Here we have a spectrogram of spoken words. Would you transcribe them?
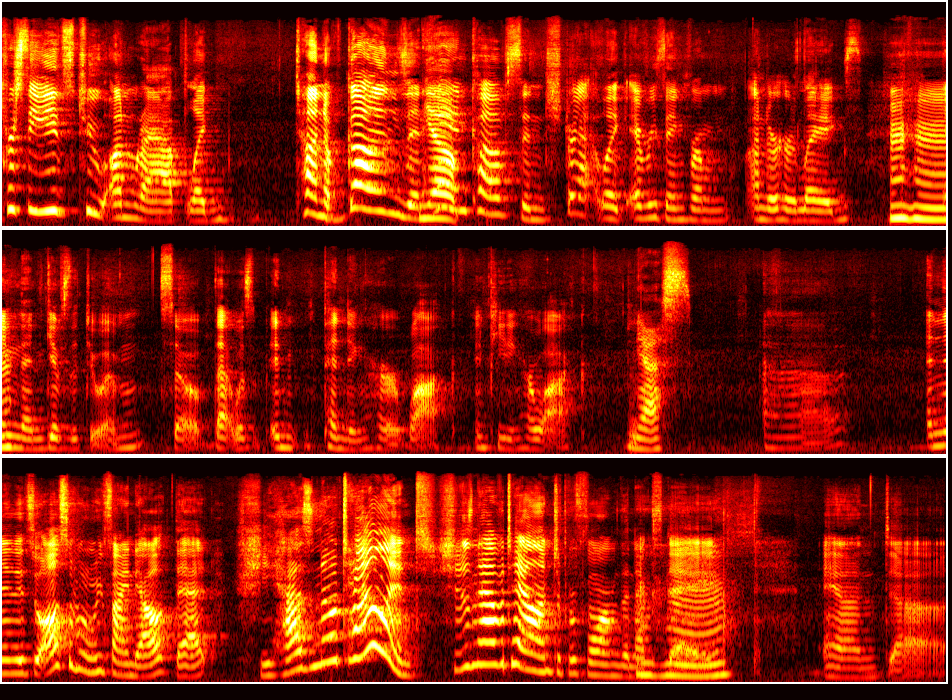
proceeds to unwrap like ton of guns and Yep. handcuffs and strap like everything from under her legs Mm-hmm. and then gives it to him. So that was impeding her walk, impeding her walk. yes. And then it's also when we find out that she has no talent. She doesn't have a talent to perform the next Mm-hmm. day. And uh,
